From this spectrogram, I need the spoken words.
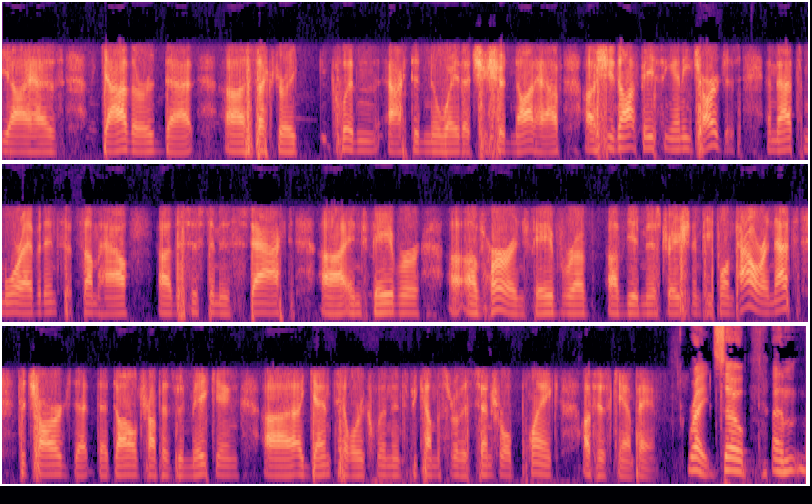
FBI has gathered that uh, Secretary Clinton acted in a way that she should not have, uh, she's not facing any charges, and that's more evidence that somehow uh, the system is stacked uh, in favor uh, of her, in favor of, of the administration and people in power, and that's the charge that, that Donald Trump has been making uh, against Hillary Clinton. It's become sort of a central plank of his campaign. Right. So, um,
